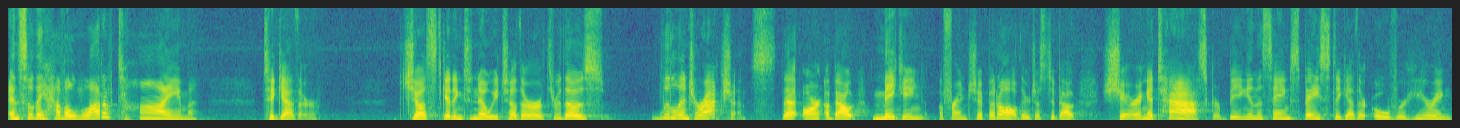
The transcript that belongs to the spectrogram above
and so they have a lot of time together, just getting to know each other through those little interactions that aren't about making a friendship at all. They're just about sharing a task or being in the same space together, overhearing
